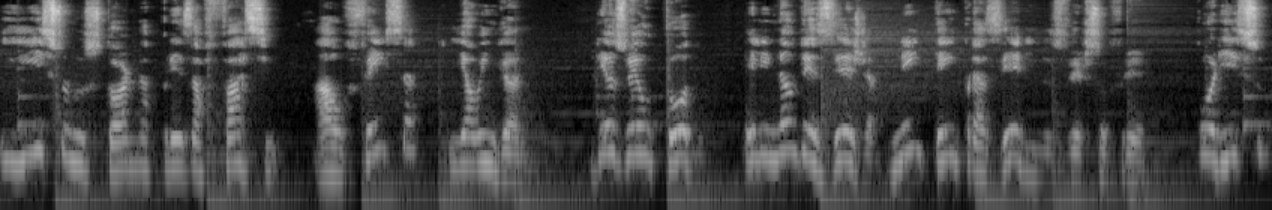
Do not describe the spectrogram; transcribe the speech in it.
e isso nos torna presa fácil à ofensa e ao engano. Deus vê o todo, ele não deseja nem tem prazer em nos ver sofrer. Por isso,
